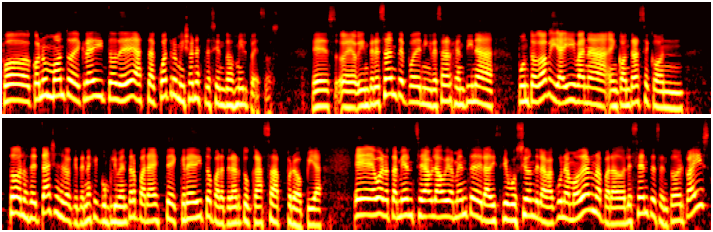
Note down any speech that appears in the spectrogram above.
con un monto de crédito de hasta 4.300.000 pesos. Es eh, interesante, pueden ingresar a argentina.gov y ahí van a encontrarse con todos los detalles de lo que tenés que cumplimentar para este crédito para tener tu casa propia. Eh, bueno, también se habla obviamente de la distribución de la vacuna moderna para adolescentes en todo el país.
